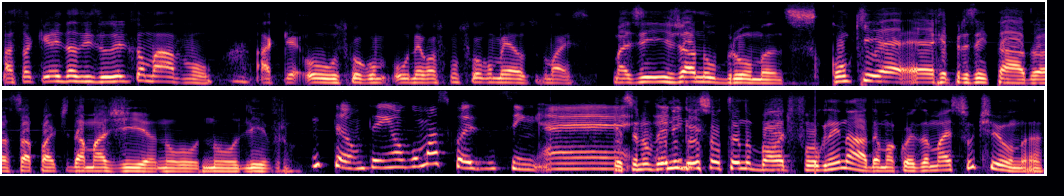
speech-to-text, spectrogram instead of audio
mas só que antes das visões eles tomavam aque- os cogum- o negócio com os cogumelos e tudo mais. Mas e já no Brumans, como que é, é representado essa parte da magia no, no livro? Então, tem algumas coisas assim. É, você não vê ele- ninguém soltando bola de fogo nem nada, é uma coisa mais sutil, né?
